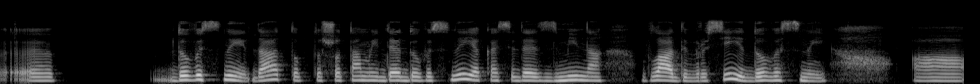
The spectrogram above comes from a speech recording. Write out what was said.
е, до весни, да? тобто, що там йде до весни, якась іде зміна влади в Росії до весни. А,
